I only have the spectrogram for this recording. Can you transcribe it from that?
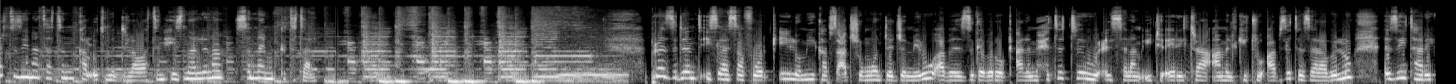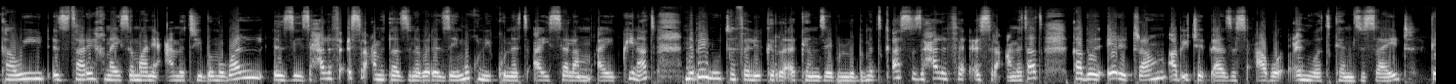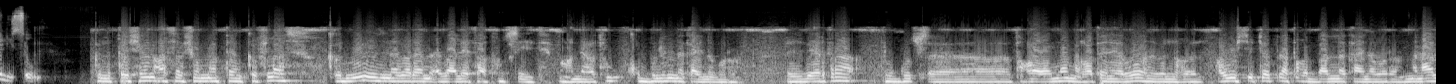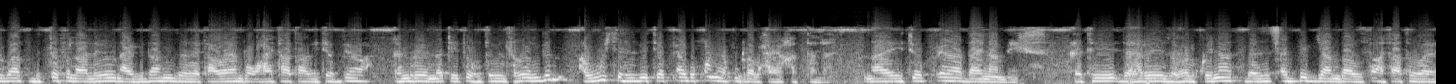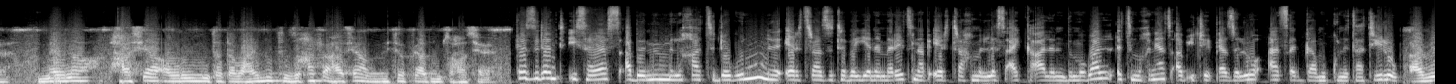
ኣጨርቲ ዜናታትን ካልኦት ምድላዋትን ሒዝና ኣለና ሰናይ ምክትታል ፕረዚደንት ኢሳያስ ኣፈወርቂ ሎሚ ካብ ሰዓት 8 ጀሚሩ ኣብ ዝገበሮ ቃለ ምሕትት ውዕል ሰላም ኢትዮ ኤሪትራ ኣመልኪቱ ኣብ ዝተዘራበሉ እዚ ታሪካዊ እዚ ታሪክ ናይ 80 ዓመት እዩ ብምባል እዚ ዝሓለፈ 20 ዓመታት ዝነበረ ዘይምኹን ኩነት ኣይ ሰላም ኣይ ኩናት ንበይኑ ተፈልዩ ክረአ ከም ዘይብሉ ብምጥቃስ ዝሓለፈ 20 ዓመታት ካብ ኤሪትራ ኣብ ኢትዮጵያ ዘሰዓቦ ዕንወት ከም ዝሳይድ ገሊጹ 218 ክፍላስ ቅድሚኡ ዝነበረ ምዕባሌታት ውፅኢት ምክንያቱ ቅቡልነት ኣይነበሩን ህዝቢ ኤርትራ ርጉፅ ተቃውሞ መኸተ ነይርዎ ንብል ንኽእል ኣብ ውሽጢ ኢትዮጵያ ተቐባልነት ኣይነበሮን ምናልባት ብተፈላለዩ ናይ ግዳምን ገበታውያን ረቑሓይታት ኣብ ኢትዮጵያ ዕምሮ መጢጡ ክትብል ትኽእል ግን ኣብ ውሽጢ ህዝቢ ኢትዮጵያ ብኾነ ይኹን ረብሓ ይኸተለ ናይ ኢትዮጵያ ዳይናሚክስ እቲ ድሕሪ ዝሕል ኩናት በዚ ፀቢብ ጃንባ ዝተኣታተወ ሜላ ሃስያ ኣውርዩ እንተተባሂሉ ዝኸፍአ ሃስያ ኣብ ኢትዮጵያ ድምፂ ሃስያ እዩ ፕረዚደንት ኢሳያስ ኣብ ምምልኻት ደቡን ንኤርትራ ዝተበየነ መሬት ናብ ኤርትራ ክምለስ ኣይከኣለን ብምባል እቲ ምክንያት ኣብ ኢትዮጵያ ዘሎ ኣፀጋሚ ኩነታት ኢሉ ኣብ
